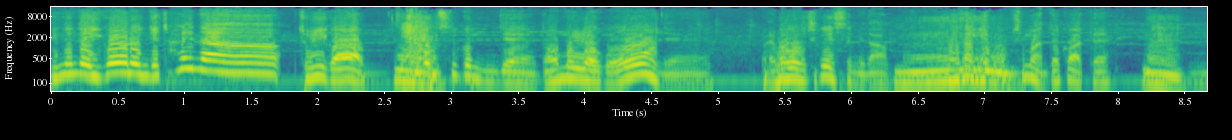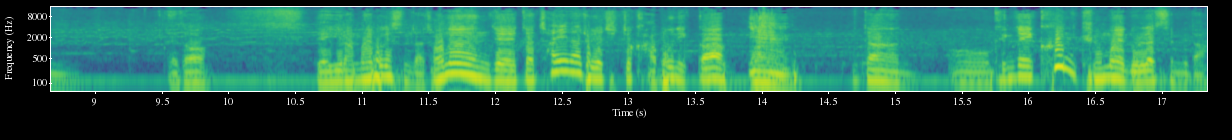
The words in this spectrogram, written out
있는데 이거를 이제 차이나 조이가 예. 슬금슬금 이제 넘으려고 예 발버둥을 치고 있습니다 음. 영상이 멈추면 안 될 것 같아. 네. 음. 그래서 얘기를 한번 해보겠습니다. 저는 이제 일단 차이나 쪽에 직접 가보니까 예. 일단 어, 굉장히 큰 규모에 놀랐습니다.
